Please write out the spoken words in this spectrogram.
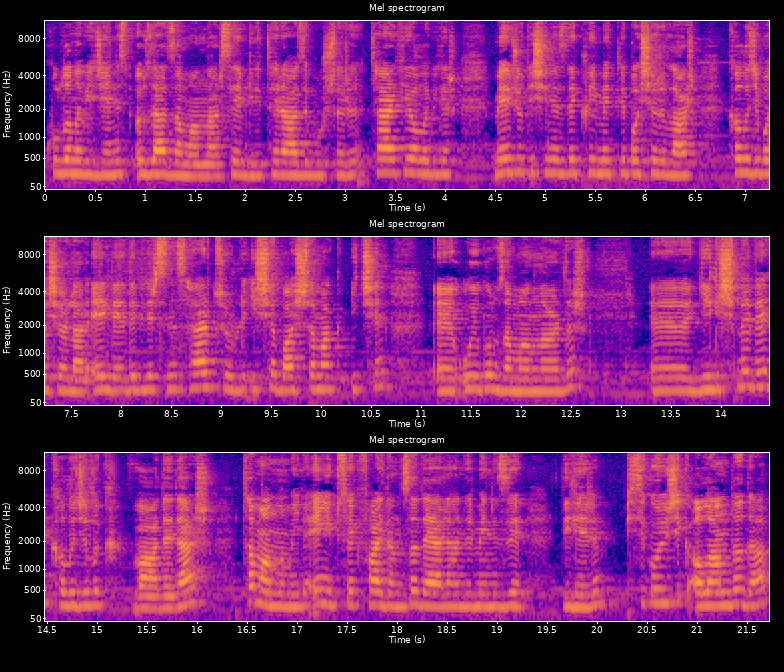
kullanabileceğiniz özel zamanlar sevgili terazi burçları terfi alabilir. Mevcut işinizde kıymetli başarılar, kalıcı başarılar elde edebilirsiniz. Her türlü işe başlamak için e, uygun zamanlardır. E, gelişme ve kalıcılık vaat eder. Tam anlamıyla en yüksek faydanıza değerlendirmenizi dilerim. Psikolojik alanda da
